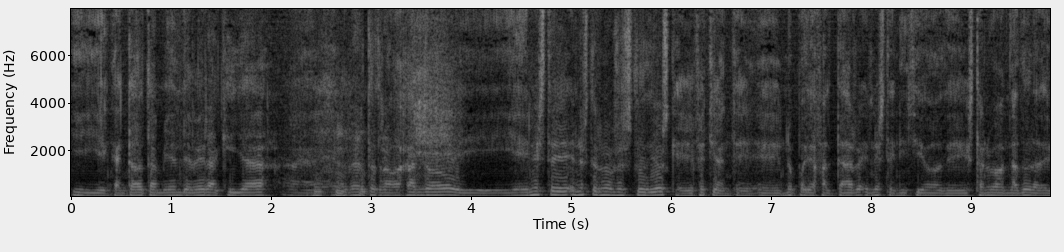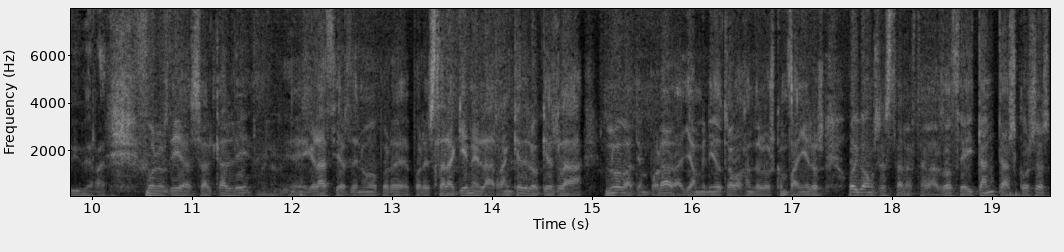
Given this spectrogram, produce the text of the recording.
y encantado también de ver aquí ya a Alberto trabajando y, en este en estos nuevos estudios que efectivamente eh, no podía faltar en este inicio de esta nueva andadura de Vive Radio. Buenos días, alcalde. Eh, gracias de nuevo por, por, estar aquí en el arranque de lo que es la nueva temporada. Ya han venido trabajando los compañeros. Hoy vamos a estar hasta las 12. Hay tantas cosas,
